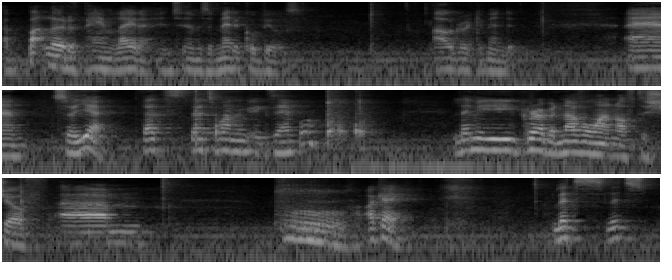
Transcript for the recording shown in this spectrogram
a buttload of pain later in terms of medical bills. I would recommend it. And so yeah, that's that's one example. Let me grab another one off the shelf. Um, okay, let's let's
